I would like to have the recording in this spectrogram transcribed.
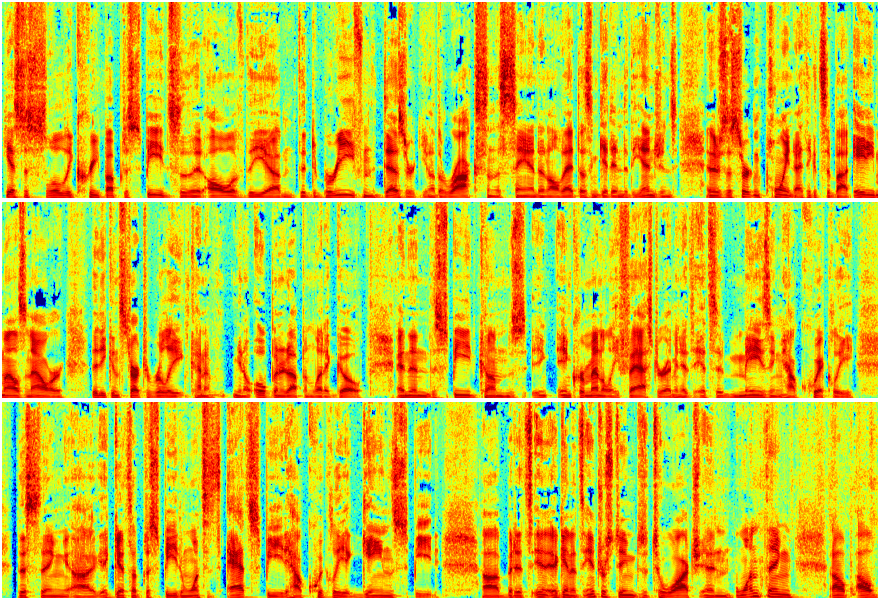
He has to slowly creep up to speed so that all of the um, the debris from the desert, you know, the rocks and the sand and all that, doesn't get into the engines. And there's a certain point, I think it's about 80 miles an hour, that he can start to really kind of you know open it up and let it go. And then the speed comes in- incrementally faster. I mean, it's it's amazing how quickly this thing uh, it gets up to speed, and once it's at speed, how quickly it gains speed. Uh, but it's again, it's interesting to, to watch and one thing, I'll, I'll,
